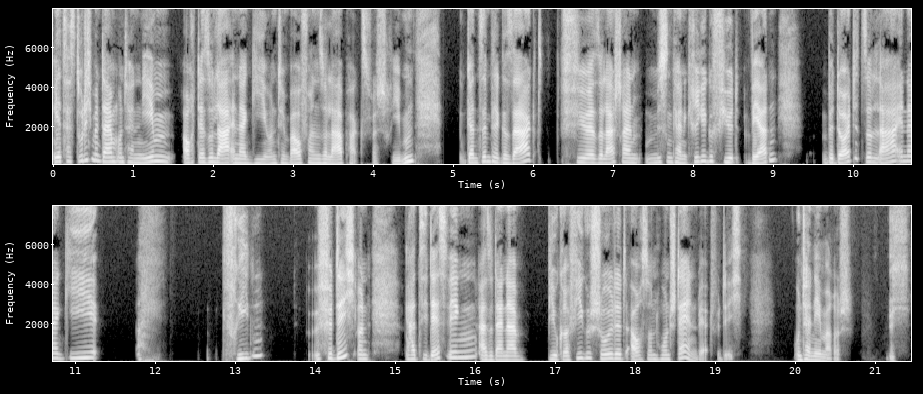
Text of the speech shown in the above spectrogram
Jetzt hast du dich mit deinem Unternehmen auch der Solarenergie und dem Bau von Solarparks verschrieben. Ganz simpel gesagt, für Solarstrahlen müssen keine Kriege geführt werden. Bedeutet Solarenergie Frieden für dich und hat sie deswegen, also deiner Biografie geschuldet, auch so einen hohen Stellenwert für dich, unternehmerisch? Ich,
